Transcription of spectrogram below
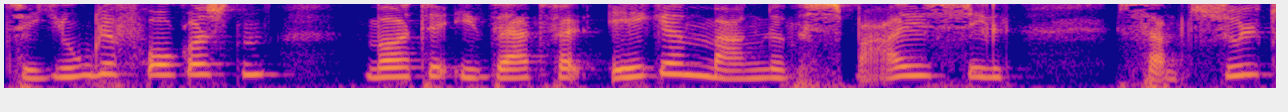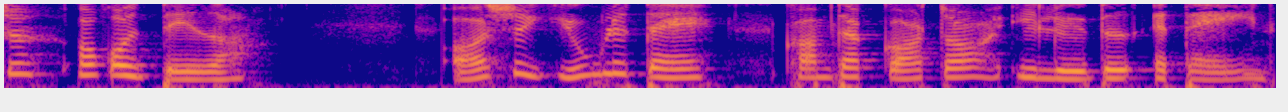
Til julefrokosten måtte i hvert fald ikke mangle spejesild samt sylte og rødbeder. Også juledag kom der godter i løbet af dagen.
